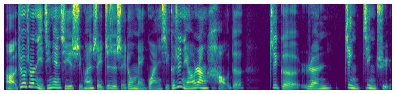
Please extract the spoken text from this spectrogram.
啊，就是说你今天其实喜欢谁支持谁都没关系，可是你要让好的这个人进进去，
